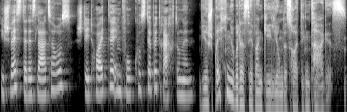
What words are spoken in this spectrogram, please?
die Schwester des Lazarus, steht heute im Fokus der Betrachtungen. Wir sprechen über das Evangelium des heutigen Tages.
